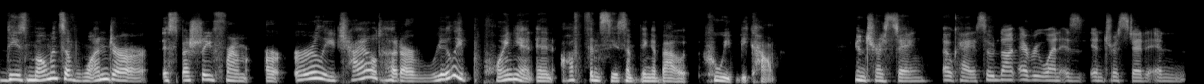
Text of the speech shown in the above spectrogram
these moments of wonder especially from our early childhood are really poignant and often say something about who we become Interesting. Okay. So not everyone is interested in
